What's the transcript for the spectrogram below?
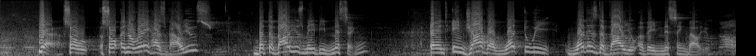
or third? Yeah, so, so an array has values, but the values may be missing. And in Java, what do we, what is the value of a missing value? No.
